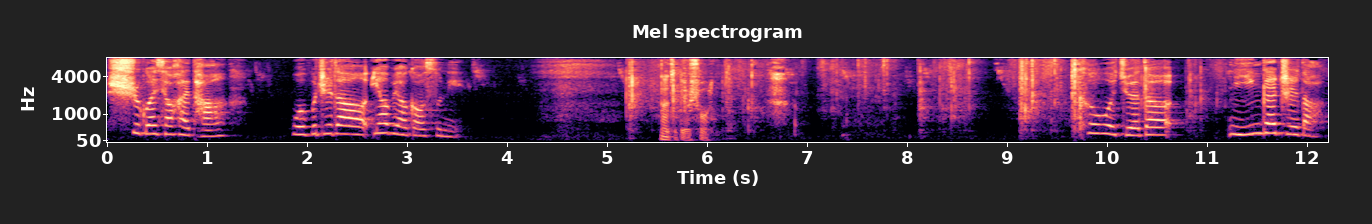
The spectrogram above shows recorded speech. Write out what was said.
事关小海棠，我不知道要不要告诉你。那就别说了。可我觉得你应该知道。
